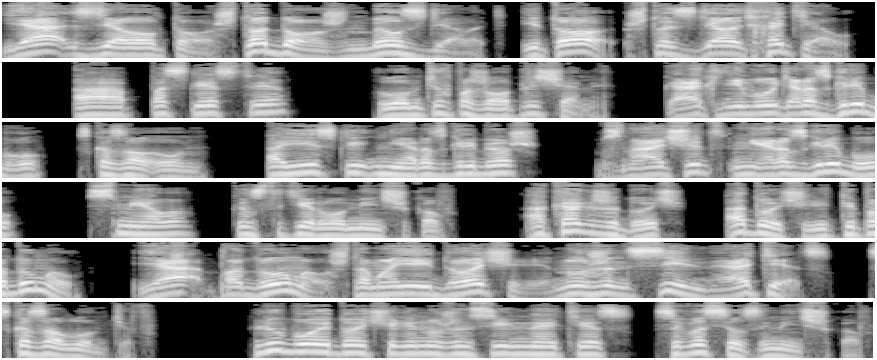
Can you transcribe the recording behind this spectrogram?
«Я сделал то, что должен был сделать, и то, что сделать хотел». «А последствия?» Ломтев пожал плечами. «Как-нибудь разгребу», — сказал он. «А если не разгребешь?» «Значит, не разгребу». «Смело», — констатировал Меньшиков. «А как же дочь? О дочери ты подумал?» «Я подумал, что моей дочери нужен сильный отец», — сказал Ломтев. «Любой дочери нужен сильный отец», — согласился Меньшиков.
